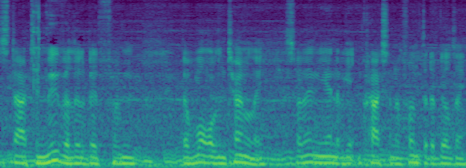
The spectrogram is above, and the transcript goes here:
start to move a little bit from the wall internally. So then you end up getting cracks in the front of the building.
